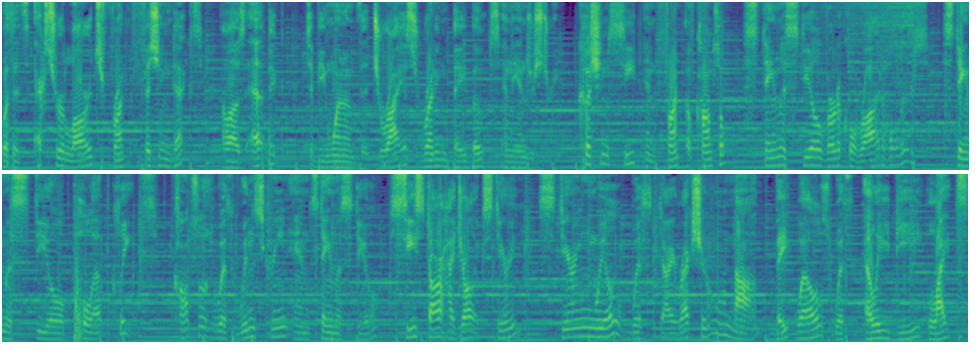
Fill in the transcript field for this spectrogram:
with its extra large front fishing decks, allows Epic to be one of the driest running bay boats in the industry. Cushion seat in front of console, stainless steel vertical rod holders, stainless steel pull up cleats, consoles with windscreen and stainless steel, Sea Star hydraulic steering, steering wheel with directional knob, bait wells with LED lights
